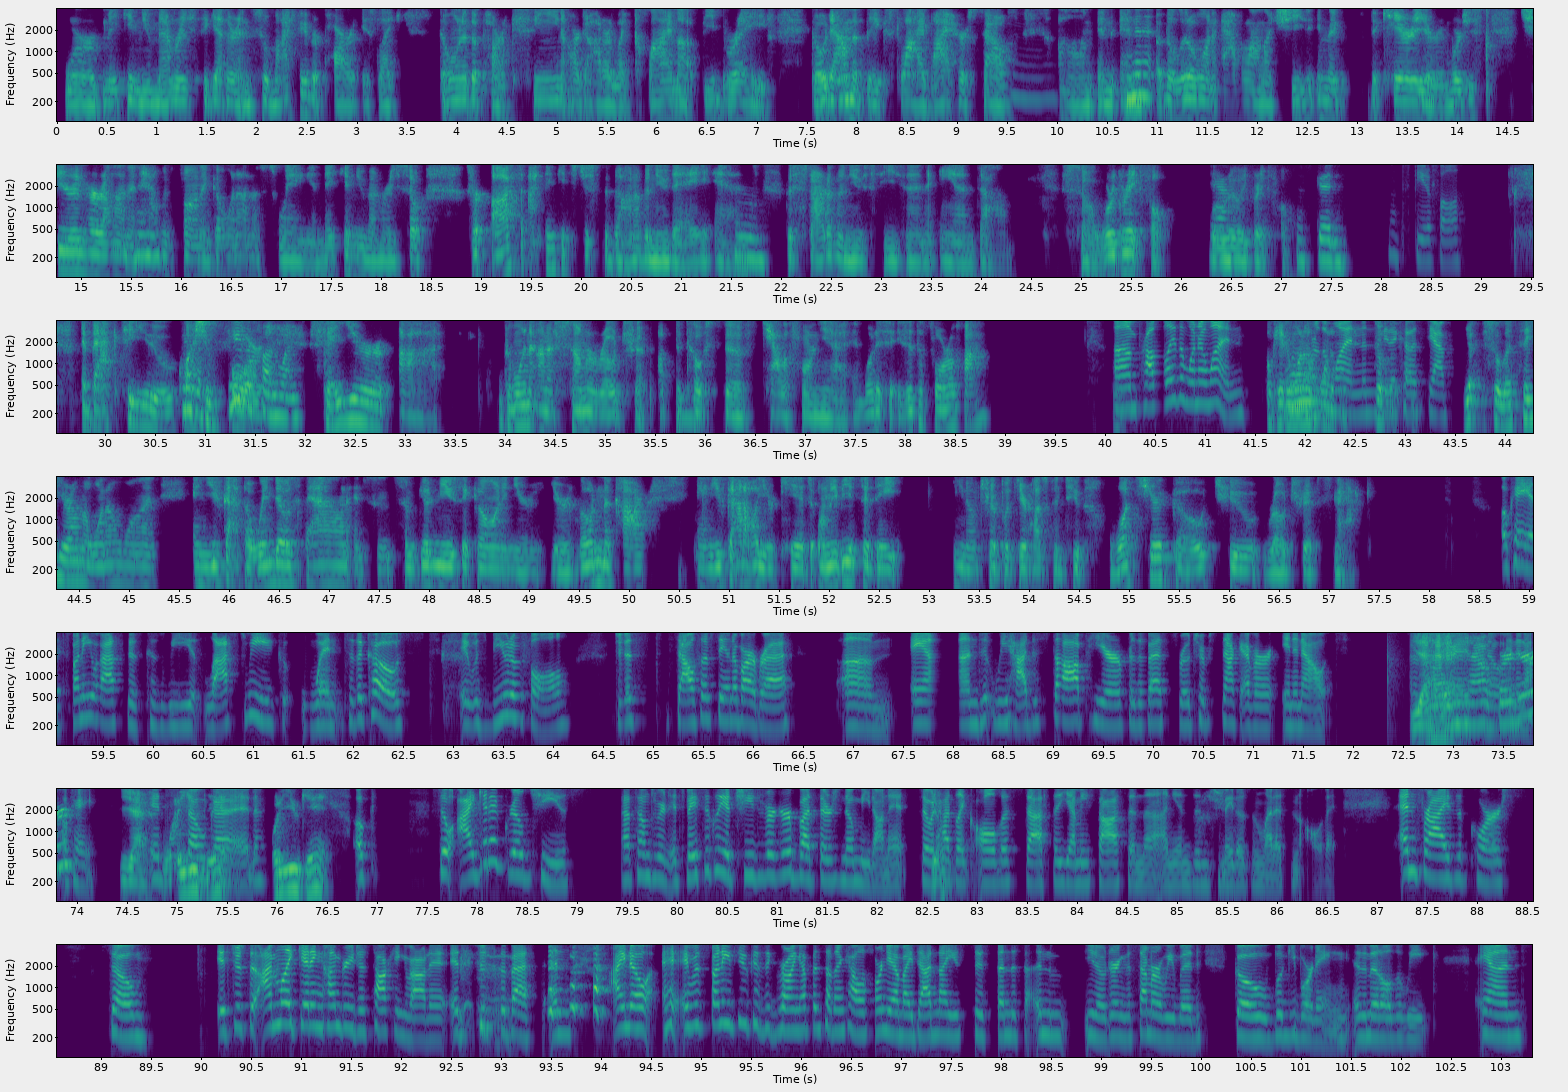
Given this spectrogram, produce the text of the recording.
we're making new memories together. And so my favorite part is like going to the park, seeing our daughter like climb up, be brave, go down mm-hmm. the big slide by herself. Mm-hmm. Um, and and the little one, Avalon, like she's in the, the carrier and we're just cheering her on and mm-hmm. having fun and going on a swing and making new memories. So for us, I think it's just the dawn of a new day and mm. the start of a new season. And um, so we're grateful. We're yeah. really grateful. That's good. That's beautiful. And back to you. Question here's a, here's four. A fun one. Say you're uh, going on a summer road trip up the mm. coast of California. And what is it? Is it the 405? Um, probably the 101. Okay, the 101. Or the one so, the coast, yeah. Yep. So let's say you're on the 101 and you've got the windows down and some some good music going and you're you're loading the car and you've got all your kids, or maybe it's a date, you know, trip with your husband too. What's your go-to road trip snack? Okay, it's funny you ask this because we last week went to the coast. It was beautiful, just south of Santa Barbara. Um, and and we had to stop here for the best road trip snack ever In-N-Out. Yes. In-N-Out burgers? Okay. Yeah it's so good. What do you get? Okay so i get a grilled cheese. That sounds weird. It's basically a cheeseburger but there's no meat on it. So it yeah. has like all the stuff the yummy sauce and the onions and tomatoes and lettuce and all of it. And fries of course so it's just that I'm like getting hungry just talking about it. It's just the best. And I know it was funny too, because growing up in Southern California, my dad and I used to spend this in, you know, during the summer, we would go boogie boarding in the middle of the week. And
